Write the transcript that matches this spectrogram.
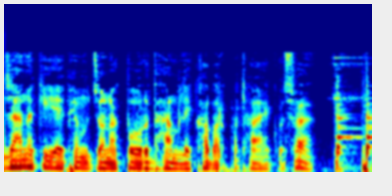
जानकी एफएम जनकपुर धामले खबर पठाएको छ।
